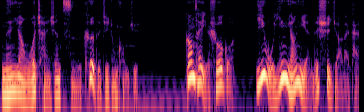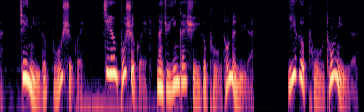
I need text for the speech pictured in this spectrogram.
能让我产生此刻的这种恐惧。刚才也说过，以我阴阳眼的视角来看，这女的不是鬼。既然不是鬼，那就应该是一个普通的女人。一个普通女人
